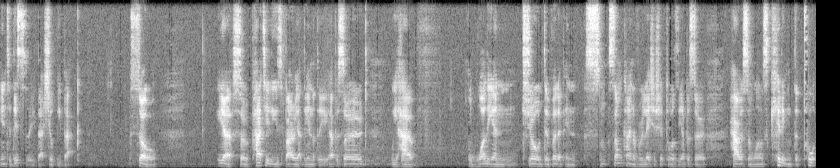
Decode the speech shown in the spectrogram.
into this series that she'll be back. So, yeah, so Patty leaves Barry at the end of the episode. We have Wally and Joe developing some, some kind of relationship towards the episode. Harrison Wells killing the to-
